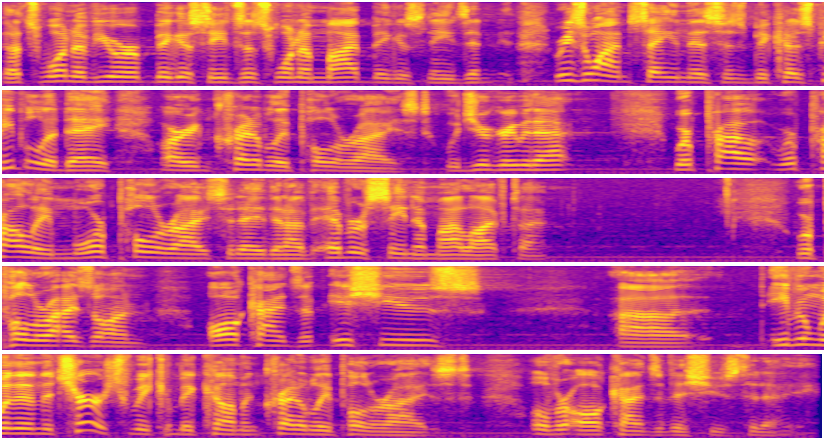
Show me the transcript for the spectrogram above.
That's one of your biggest needs. That's one of my biggest needs. And the reason why I'm saying this is because people today are incredibly polarized. Would you agree with that? We're, pro- we're probably more polarized today than I've ever seen in my lifetime. We're polarized on all kinds of issues. Uh, even within the church, we can become incredibly polarized over all kinds of issues today.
